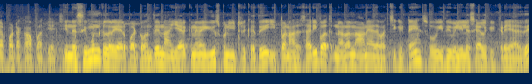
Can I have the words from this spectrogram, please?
ஏற்பாட்டை காப்பாற்றியாச்சு இந்த சிமெண்ட் கலர் ஏற்பாட்டை வந்து நான் ஏற்கனவே யூஸ் பண்ணிகிட்டு இருக்குது. இப்போ நான் அதை சரி பார்த்துட்டனால நானே அதை வச்சுக்கிட்டேன். ஸோ இது வெளியில் சேலுக்கு கிடையாது.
